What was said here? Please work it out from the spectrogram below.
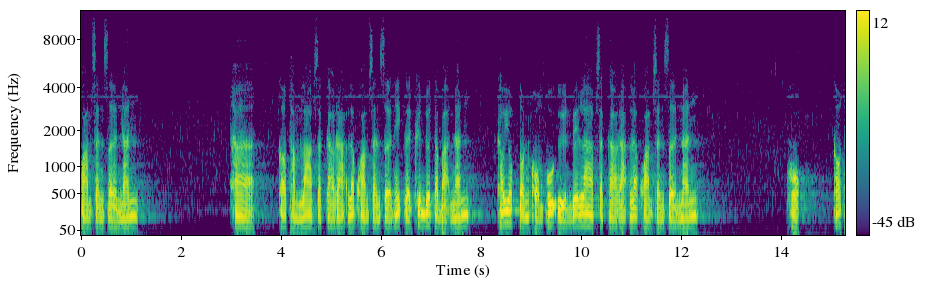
ความสรรเสริญนั้น 5. เขาทำลาบสักการะและความสรรเสริญให้เกิดขึ้นด้วยตบะนั้น เขายกตนข่มผู้อื่นด้วยลาบสักการะและความสรรเสริญนั้น 6. เขาท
